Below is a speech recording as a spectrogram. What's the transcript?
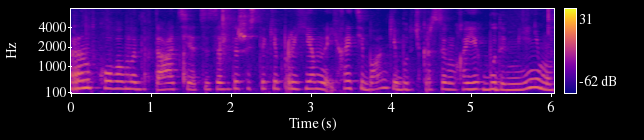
ранкова медитація, це завжди щось таке приємне. І хай ці банки будуть красивими, хай їх буде мінімум,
